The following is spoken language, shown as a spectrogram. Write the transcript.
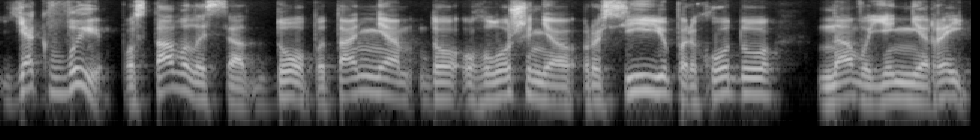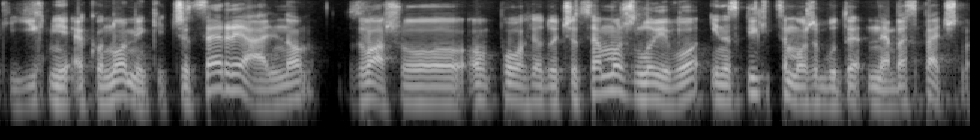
як ви поставилися до питання до оголошення Росією переходу на воєнні рейки їхньої економіки? Чи це реально з вашого погляду? Чи це можливо, і наскільки це може бути небезпечно?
